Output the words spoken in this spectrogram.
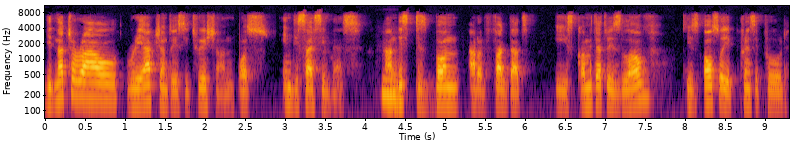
The natural reaction to a situation was indecisiveness. Hmm. And this is born out of the fact that he is committed to his love. He's also a principled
